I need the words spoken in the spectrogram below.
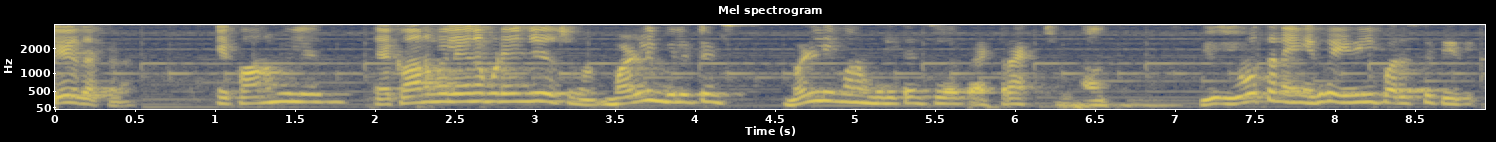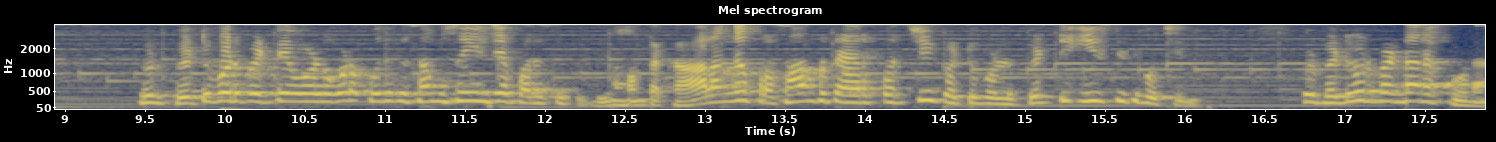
లేదు అక్కడ. ఎకానమీ లేదు. ఎకానమీ లేనప్పుడు ఏం చేయొచ్చు? మళ్ళీ మిలిటెంట్స్ మళ్ళీ మనం మిలిటెన్సీ వైపు అట్రాక్ట్ అవుతుంది యువతని ఇదిగో ఇది ఈ పరిస్థితి ఇది. ఇప్పుడు పెట్టుబడి పెట్టేవాళ్ళు కూడా కొద్దిగా సంశయించే పరిస్థితి. కొంతకాలంగా ప్రశాంతత ఏర్పరిచి పెట్టుబడులు పెట్టి ఈ స్థితికి వచ్చింది. ఇప్పుడు పెట్టుబడి పెట్టడానికి కూడా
